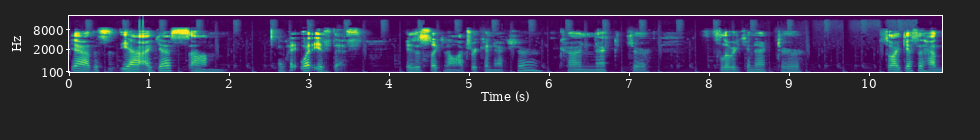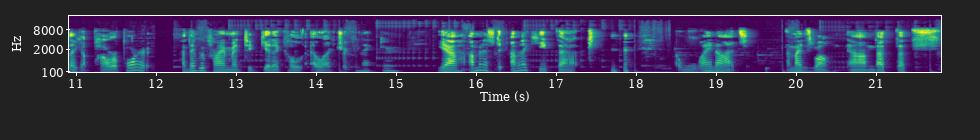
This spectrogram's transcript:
yeah, this is yeah. I guess um. Wait, what is this? Is this like an electric connector? Connector. Fluid connector. So I guess it had like a power port? I think we probably meant to get a electric connector. Yeah, I'm gonna stick. I'm gonna keep that. Why not? I might as well. Um, that that's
